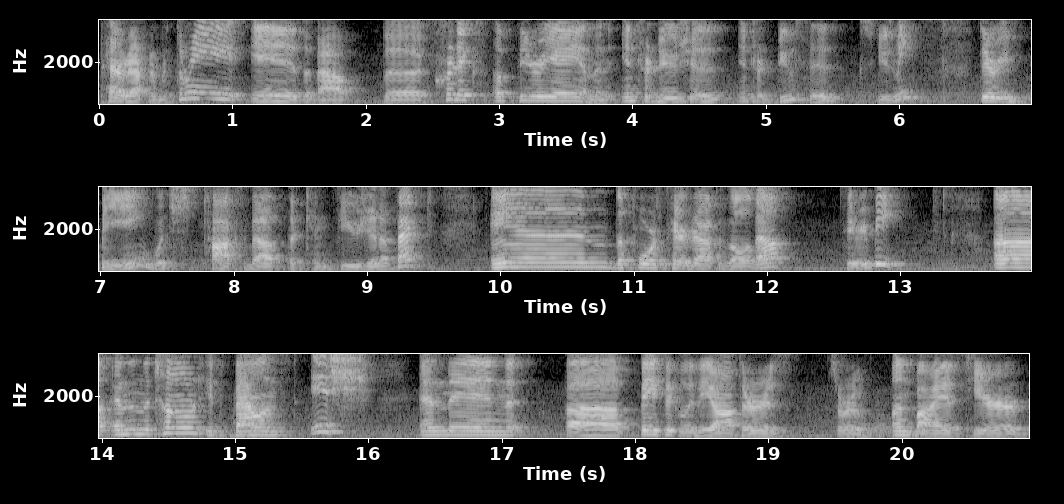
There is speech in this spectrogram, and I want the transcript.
paragraph number three is about the critics of theory A and then introduces, introduces excuse me, theory B, which talks about the confusion effect. And the fourth paragraph is all about theory B. Uh, and then the tone, it's balanced-ish. And then uh, basically the author is sort of unbiased here,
